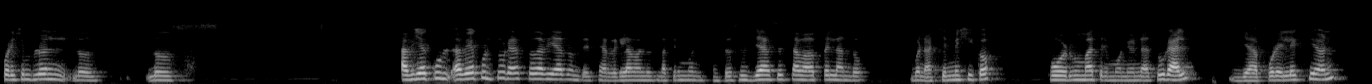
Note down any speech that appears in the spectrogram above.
por ejemplo, en los, había, había culturas todavía donde se arreglaban los matrimonios, entonces ya se estaba apelando, bueno, aquí en México, por un matrimonio natural, ya por elección,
